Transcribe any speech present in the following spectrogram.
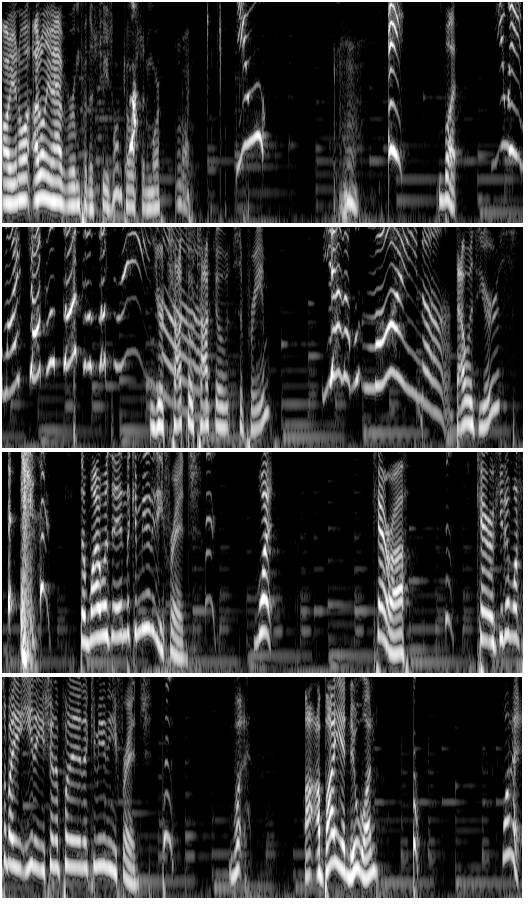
Oh, you know what? I don't even have room for this cheese on toast anymore. You. Hmm. What? You ate my Choco Taco Supreme. Your Choco Taco Supreme? Yeah, that was mine. That was yours? then why was it in the community fridge? Hmm. What? Kara. Kara, if you didn't want somebody to eat it, you shouldn't have put it in a community fridge. What? I- I'll buy you a new one. What?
